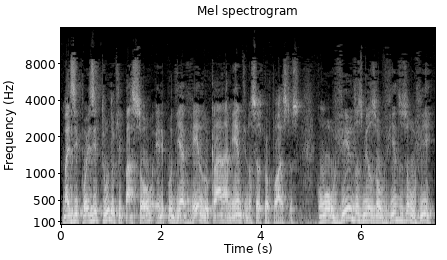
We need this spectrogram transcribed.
Mas depois de tudo que passou, ele podia vê-lo claramente nos seus propósitos. Com o ouvir dos meus ouvidos ouvi,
